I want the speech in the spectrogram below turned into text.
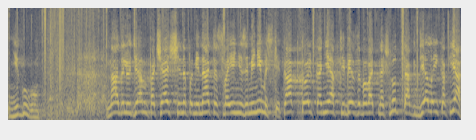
не гугу. Надо людям почаще напоминать о своей незаменимости. Как только они об тебе забывать начнут, так делай, как я.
